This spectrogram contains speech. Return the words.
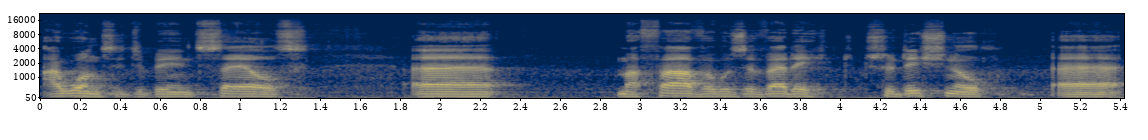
I wanted to be in sales. Uh, my father was a very traditional uh,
